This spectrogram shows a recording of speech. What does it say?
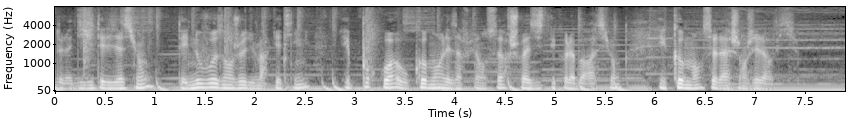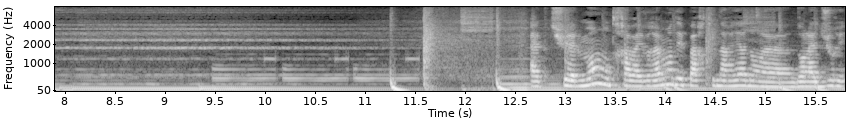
de la digitalisation, des nouveaux enjeux du marketing et pourquoi ou comment les influenceurs choisissent les collaborations et comment cela a changé leur vie. Actuellement, on travaille vraiment des partenariats dans la, durée.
